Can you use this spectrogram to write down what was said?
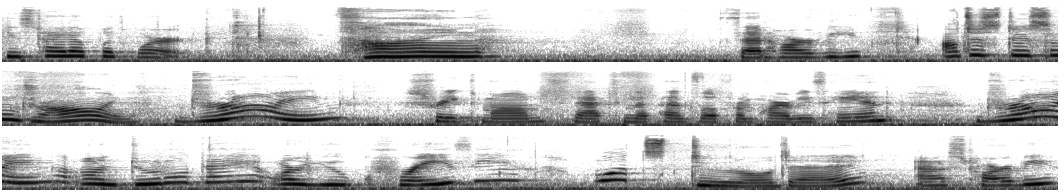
He's tied up with work, Fine. said Harvey. I'll just do some drawing. Drawing? shrieked Mom, snatching the pencil from Harvey's hand. Drawing on Doodle Day? Are you crazy? What's Doodle Day? asked Harvey.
